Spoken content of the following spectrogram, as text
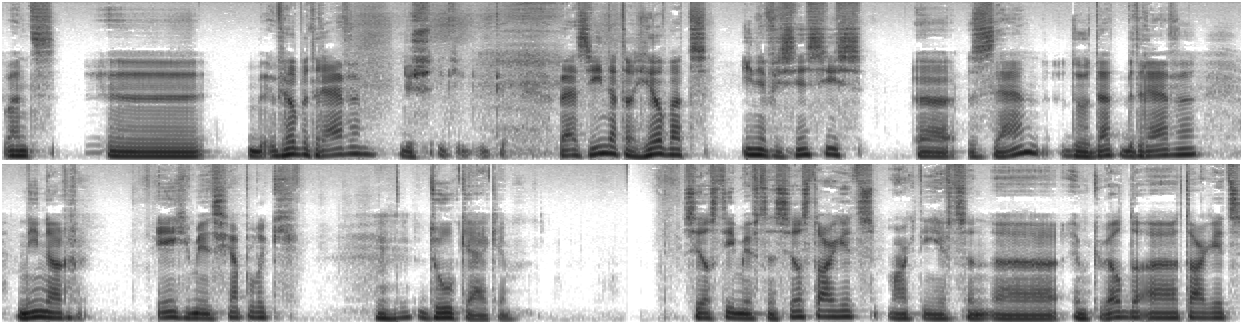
want uh, veel bedrijven, dus ik, ik, wij zien dat er heel wat inefficiënties uh, zijn, doordat bedrijven niet naar één gemeenschappelijk mm -hmm. doel kijken. Sales team heeft zijn sales targets, marketing heeft zijn uh, MQL uh, targets,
